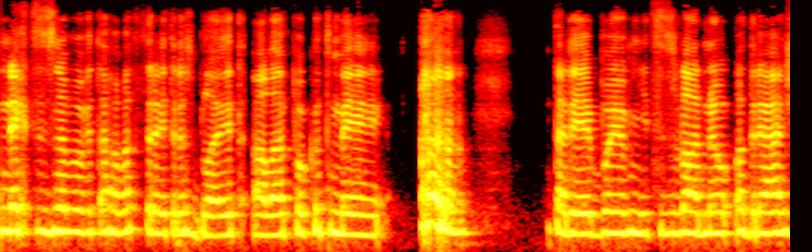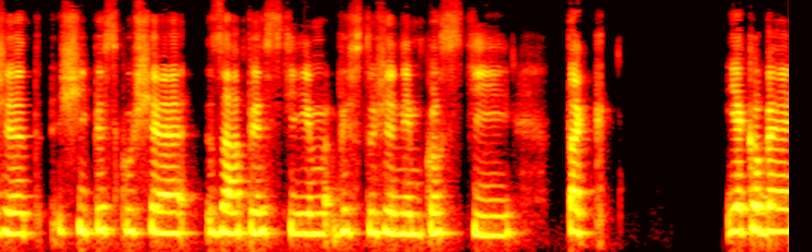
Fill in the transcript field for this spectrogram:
Nechci znovu vytahovat Traitor's Blade, ale pokud mi tady bojovníci zvládnou odrážet šípy z kuše zápěstím, vystuženým kostí, tak jakoby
